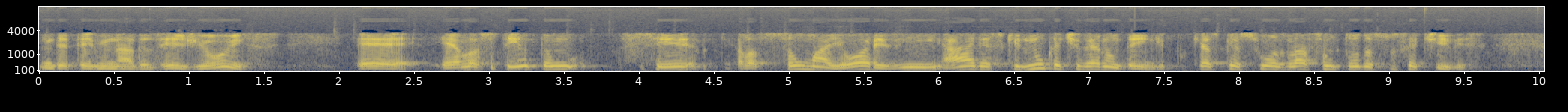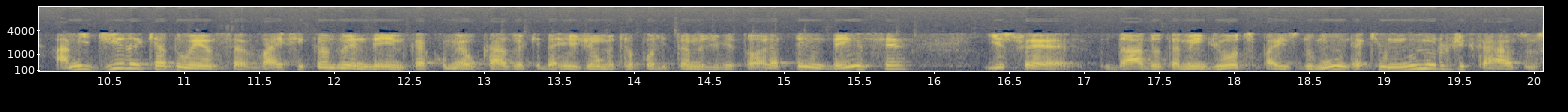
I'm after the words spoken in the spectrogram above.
em determinadas regiões, é, elas tentam ser, elas são maiores em áreas que nunca tiveram dengue, porque as pessoas lá são todas suscetíveis. À medida que a doença vai ficando endêmica, como é o caso aqui da região metropolitana de Vitória, a tendência, isso é dado também de outros países do mundo, é que o número de casos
